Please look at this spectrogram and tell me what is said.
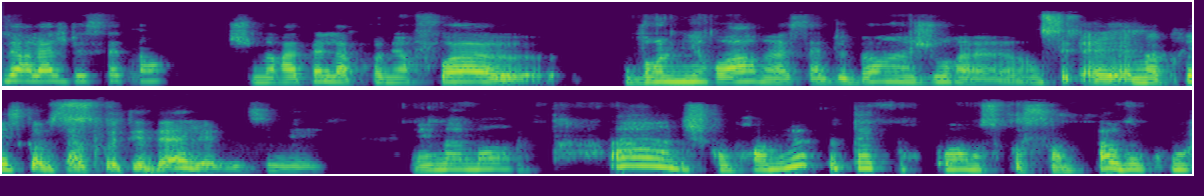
Vers l'âge de 7 ans, je me rappelle la première fois euh, devant le miroir dans la salle de bain un jour, euh, elle, m'a prise comme ça à côté d'elle. Elle me dit mais, mais maman, ah je comprends mieux peut-être pourquoi on se ressemble pas beaucoup.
